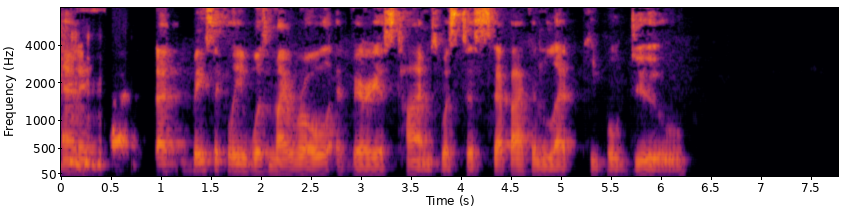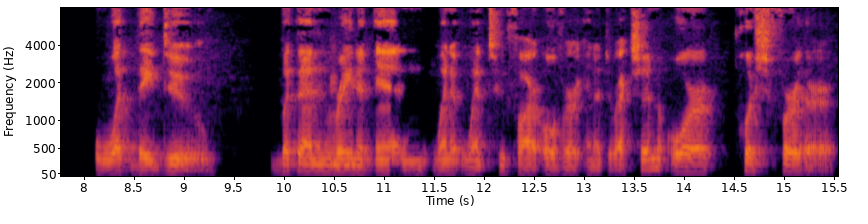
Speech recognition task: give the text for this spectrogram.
and it, that basically was my role at various times was to step back and let people do what they do but then mm-hmm. rein it in when it went too far over in a direction or push further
